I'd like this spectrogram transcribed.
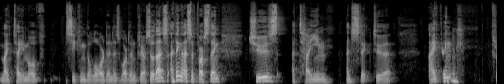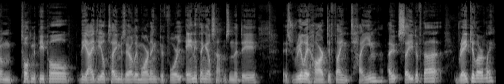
my time of seeking the Lord in His Word and prayer. So that's I think that's the first thing. Choose a time and stick to it. I think. Mm-hmm from talking to people, the ideal time is early morning before anything else happens in the day. It's really hard to find time outside of that regularly.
